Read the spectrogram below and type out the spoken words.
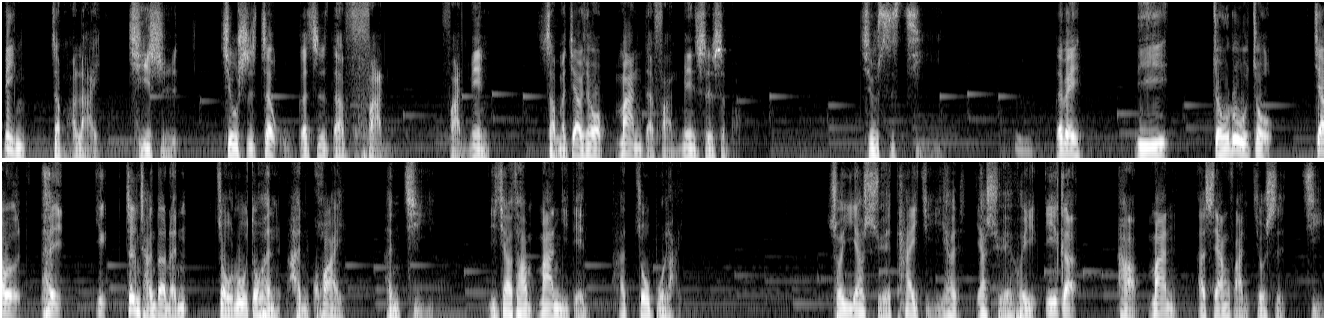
病怎么来？其实就是这五个字的反。反面，什么叫做慢的反面是什么？就是急，嗯，对不对？你走路走叫很一正常的人走路都很很快很急，你叫他慢一点，他做不来。所以要学太极，要要学会一个哈慢的相反就是急，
